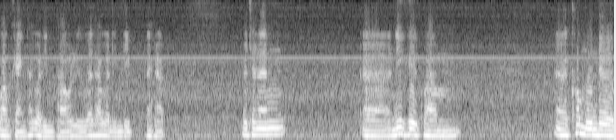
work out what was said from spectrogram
ความแข็งเท่ากับดินเผาหรือว่าเท่ากับดินดิบนะครับ เพราะฉะนั้นนี่คือความข้อมูลเดิม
